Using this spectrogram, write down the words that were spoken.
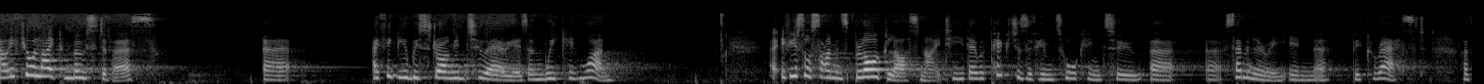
Now, if you're like most of us, uh, I think you'll be strong in two areas and weak in one. Uh, if you saw Simon's blog last night, he, there were pictures of him talking to uh, a seminary in uh, Bucharest of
